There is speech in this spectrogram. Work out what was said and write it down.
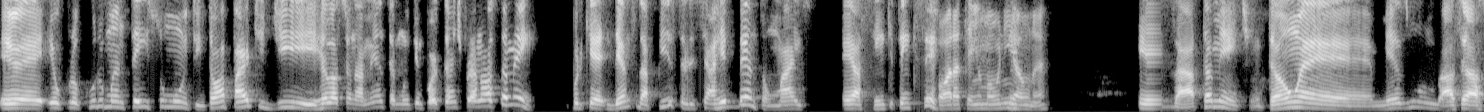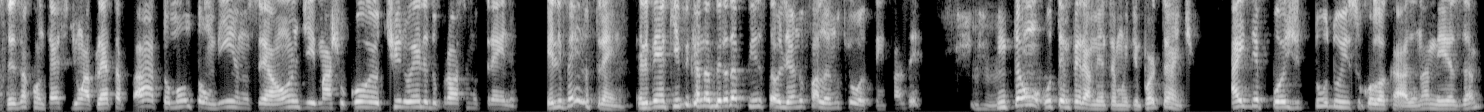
eu, eu procuro manter isso muito. Então, a parte de relacionamento é muito importante para nós também, porque dentro da pista eles se arrebentam, mas é assim que tem que ser. Fora tem uma união, né? Exatamente. Então, é mesmo às, às, vezes acontece de um atleta, ah, tomou um tombinho, não sei aonde, machucou, eu tiro ele do próximo treino. Ele vem no treino, ele vem aqui, fica na beira da pista, olhando, falando o que o outro tem que fazer. Uhum. Então, o temperamento é muito importante. Aí, depois de tudo isso colocado na mesa,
